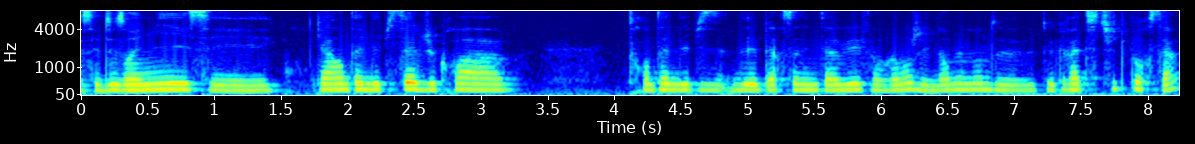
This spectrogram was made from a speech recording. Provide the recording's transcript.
Ces deux ans et demi, c'est quarantaine d'épisodes, je crois, trentaine de personnes interviewées. Enfin, vraiment, j'ai énormément de gratitude pour ça.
